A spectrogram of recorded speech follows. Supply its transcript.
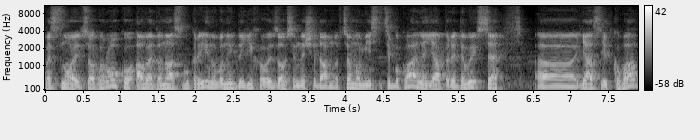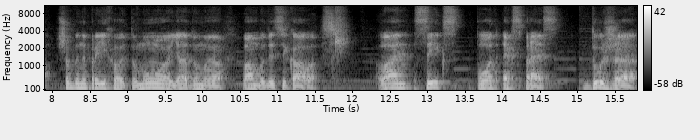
весною цього року, але до нас в Україну вони доїхали зовсім нещодавно. В цьому місяці буквально я передивився. Е, я слідкував, щоб не приїхали, тому я думаю, вам буде цікаво. Line 6 под Експрес. Дуже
